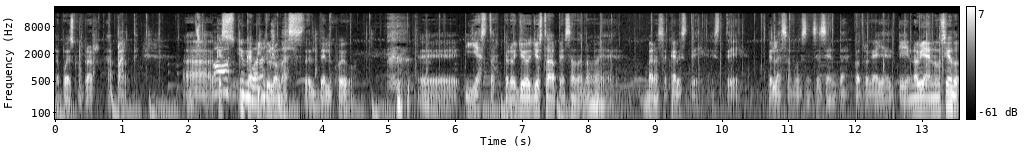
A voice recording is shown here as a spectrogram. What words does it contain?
lo, puedes comprar aparte. Ah, que es oh, un capítulo más del, juego. Eh, y ya está. Pero yo, yo estaba pensando, ¿no? van a sacar este, este de las of en 60, 4K, que no había anunciado.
